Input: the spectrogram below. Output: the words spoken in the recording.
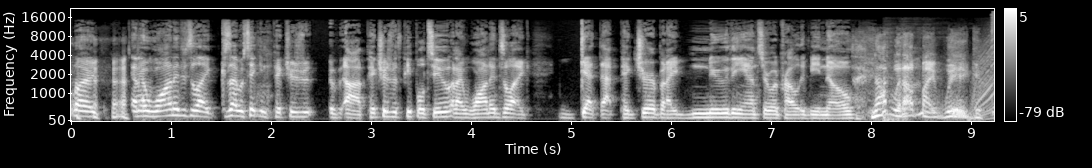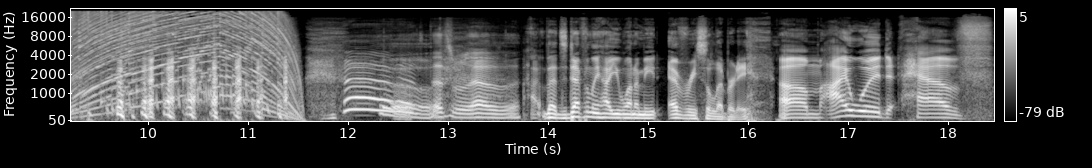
Like, and I wanted to like, because I was taking pictures, uh, pictures with people too, and I wanted to like get that picture, but I knew the answer would probably be no. Not without my wig. That's that That's definitely how you want to meet every celebrity. um, I would have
